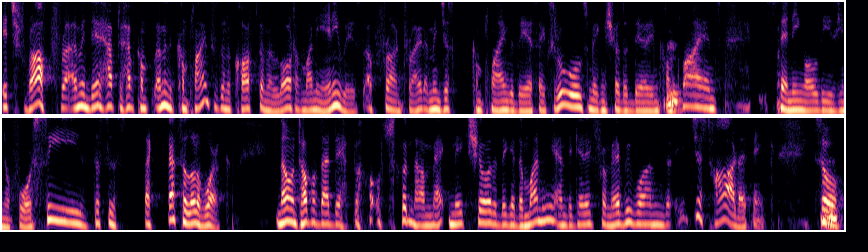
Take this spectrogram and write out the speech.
it's rough. Right? I mean, they have to have, comp- I mean, compliance is going to cost them a lot of money anyways up front, right? I mean, just complying with the ASX rules, making sure that they're in mm. compliance, sending all these, you know, four Cs. This is like, that's a lot of work now on top of that they have to also now make, make sure that they get the money and they get it from everyone it's just hard i think so mm.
